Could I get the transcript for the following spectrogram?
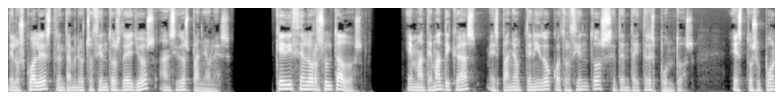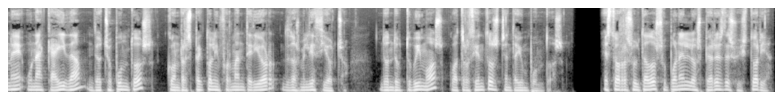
de los cuales 30.800 de ellos han sido españoles. ¿Qué dicen los resultados? En matemáticas, España ha obtenido 473 puntos. Esto supone una caída de 8 puntos con respecto al informe anterior de 2018, donde obtuvimos 481 puntos. Estos resultados suponen los peores de su historia,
